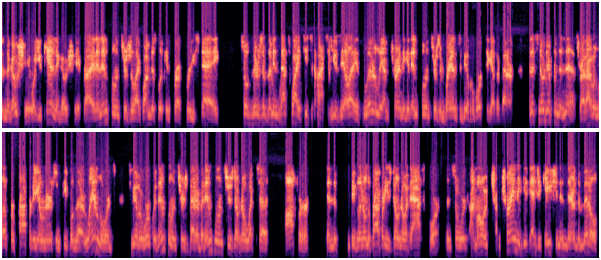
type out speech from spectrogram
to negotiate, what you can negotiate, right? And influencers are like, well, I'm just looking for a free stay. So there's, I mean, that's why I teach a class at UCLA. It's literally I'm trying to get influencers and brands to be able to work together better. And it's no different than this, right? I would love for property owners and people that are landlords to be able to work with influencers better, but influencers don't know what to offer, and the people that own the properties don't know what to ask for. And so we're, I'm always I'm trying to get education in there in the middle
